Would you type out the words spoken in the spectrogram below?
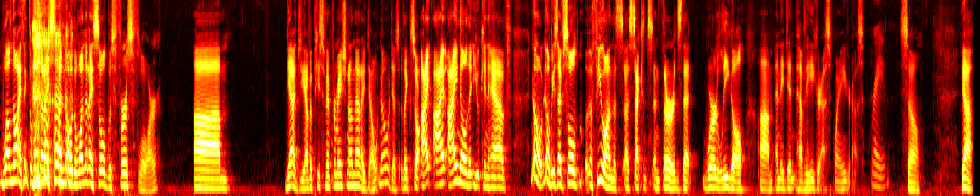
well, no, I think the one that I no, the one that I sold was first floor. Um, yeah, do you have a piece of information on that? I don't know. Does like so? I I, I know that you can have no no because I've sold a few on the uh, seconds and thirds that were legal um, and they didn't have the egress point of egress. Right. So, yeah,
